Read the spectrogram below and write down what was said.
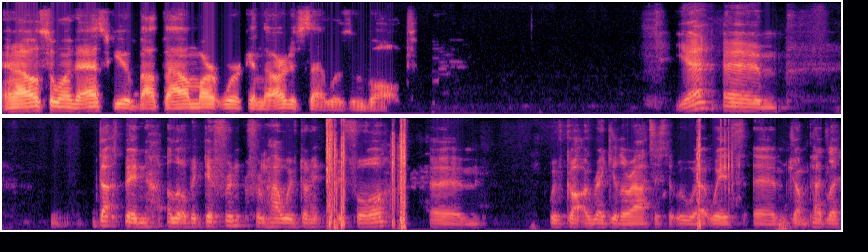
And I also wanted to ask you about the album artwork and the artist that was involved. Yeah, um, that's been a little bit different from how we've done it before. Um, we've got a regular artist that we work with, um, John Pedley,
